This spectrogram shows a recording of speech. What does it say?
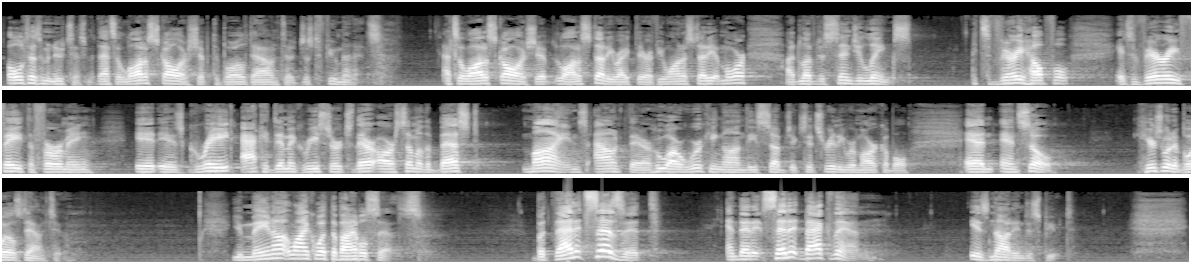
Old Testament, New Testament, that's a lot of scholarship to boil down to just a few minutes. That's a lot of scholarship, a lot of study right there. If you want to study it more, I'd love to send you links. It's very helpful, it's very faith affirming, it is great academic research. There are some of the best minds out there who are working on these subjects. It's really remarkable. And, and so, here's what it boils down to you may not like what the Bible says, but that it says it, and that it said it back then, is not in dispute.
